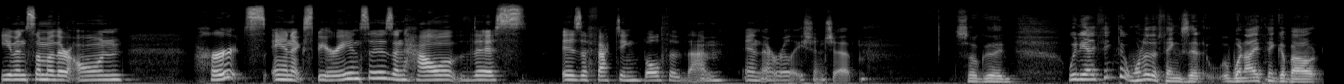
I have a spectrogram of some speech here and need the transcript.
Even some of their own hurts and experiences and how this is affecting both of them in their relationship. So good. Whitney, I think that one of the things that when I think about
